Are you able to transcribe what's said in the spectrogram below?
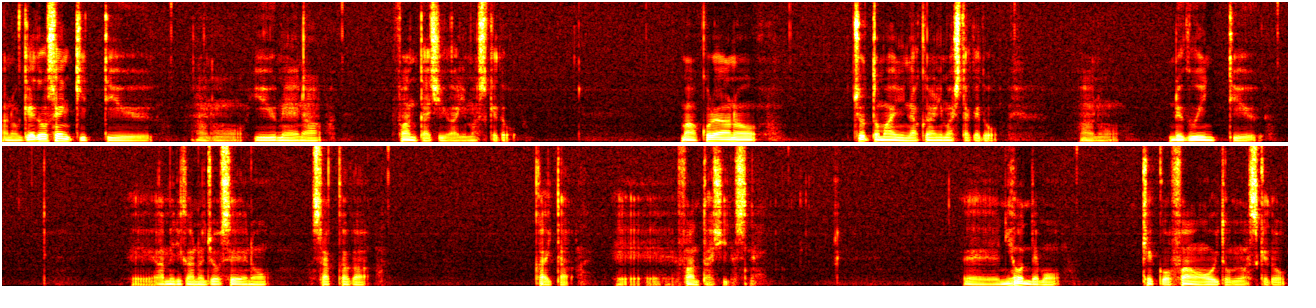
あのゲド戦記っていうあの有名なファンタジーがありますけどまあこれはあのちょっと前に亡くなりましたけどあのルグインっていう、えー、アメリカの女性の作家が書いた、えー、ファンタジーですね、えー、日本でも結構ファンは多いと思いますけど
